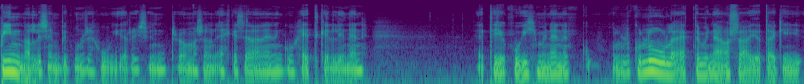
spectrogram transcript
pinnallisempi kuin se huijarisyndrooma. Se on ehkä sellainen niin kuin hetkellinen, että joku ihminen kun luulee, että minä osaan jotakin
